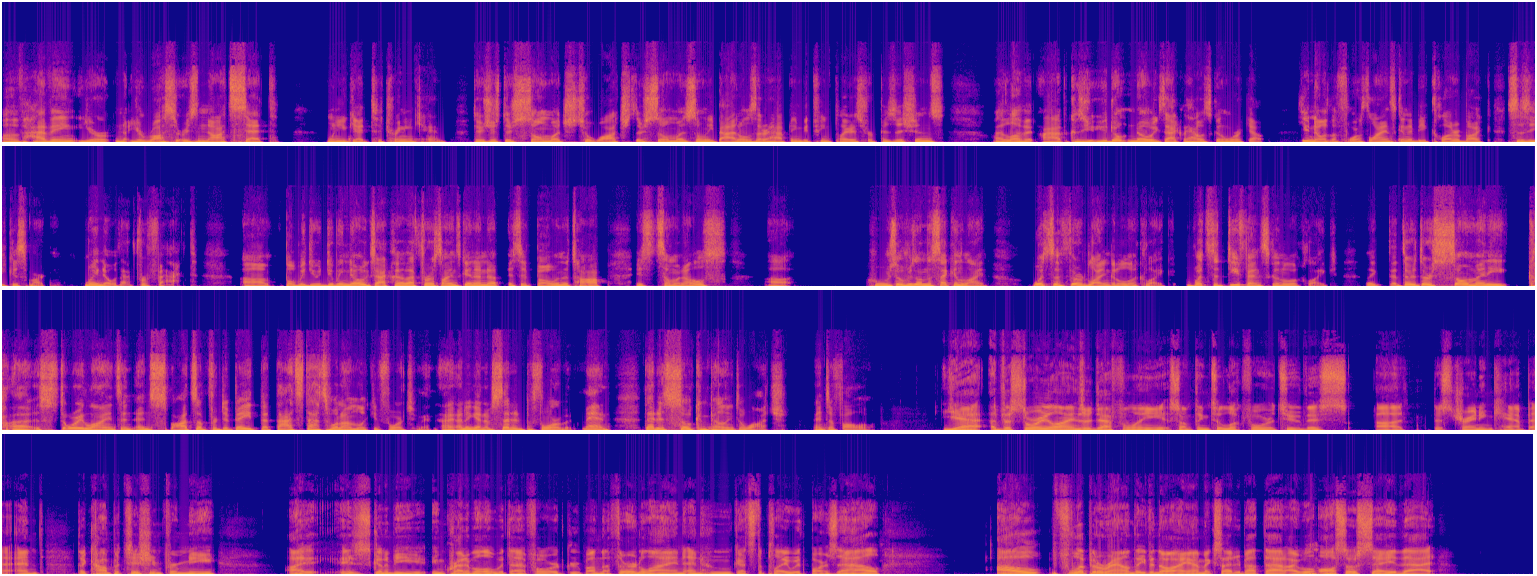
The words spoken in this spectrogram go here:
of having your your roster is not set when you get to training camp. There's just there's so much to watch. There's so much so many battles that are happening between players for positions. I love it I, because you, you don't know exactly how it's going to work out. You know the fourth line is going to be Clutterbuck, Cizikas, Martin. We know that for fact. Um, but we do do we know exactly how that first line is going to end up? Is it Bo in the top? Is it someone else? Uh, who's who's on the second line? What's the third line going to look like? What's the defense going to look like? Like there, there's so many uh, storylines and, and spots up for debate that that's that's what I'm looking forward to, man. I, and again, I've said it before, but man, that is so compelling to watch and to follow. Yeah, the storylines are definitely something to look forward to this uh this training camp and the competition for me I is going to be incredible with that forward group on the third line and who gets to play with Barzal. I'll flip it around even though I am excited about that. I will also say that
